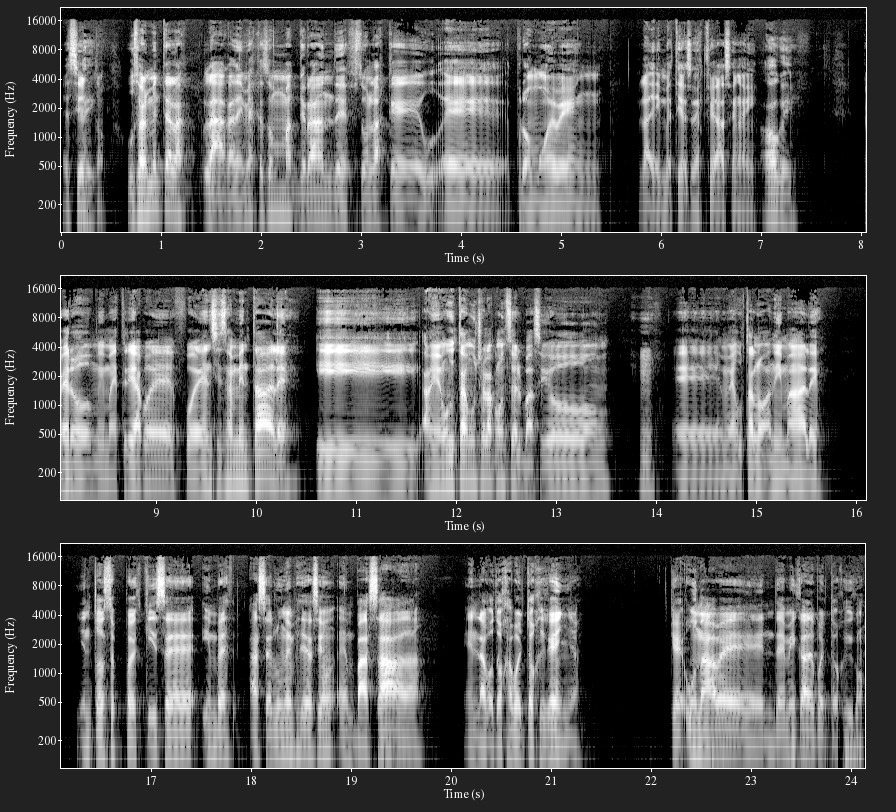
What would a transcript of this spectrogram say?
es cierto. Usualmente las, las academias que son más grandes son las que eh, promueven las investigaciones que hacen ahí. Ok. Pero mi maestría pues fue en ciencias ambientales y a mí me gusta mucho la conservación, Hmm. eh, me gustan los animales. Y entonces pues quise hacer una investigación basada en la cotoja puertorriqueña, que es una ave endémica de Puerto Rico,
